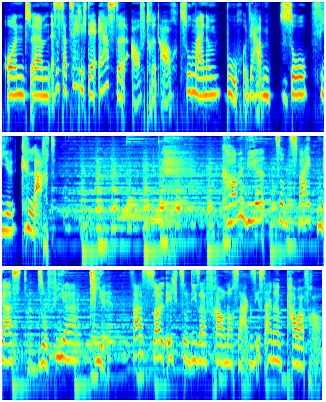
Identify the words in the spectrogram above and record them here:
Und ähm, es ist tatsächlich der erste Auftritt Auftritt auch zu meinem Buch und wir haben so viel gelacht. Kommen wir zum zweiten Gast, Sophia Thiel. Was soll ich zu dieser Frau noch sagen? Sie ist eine Powerfrau,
